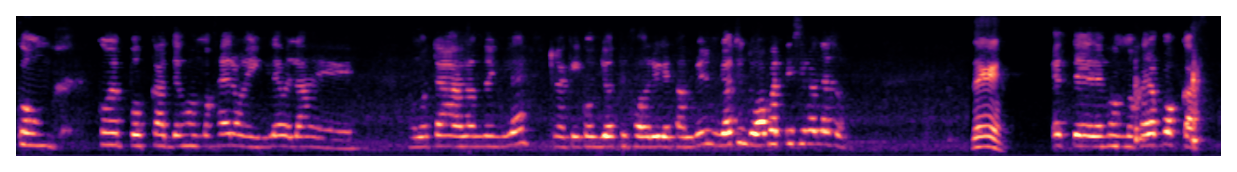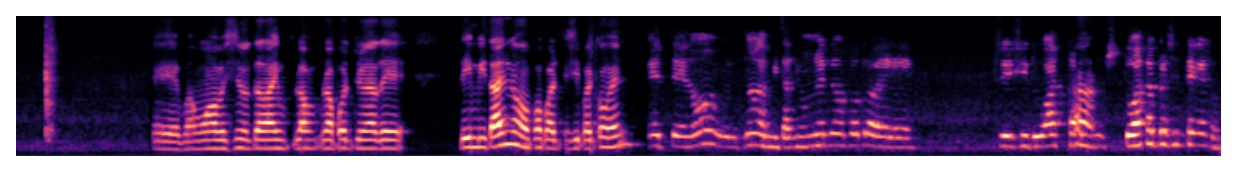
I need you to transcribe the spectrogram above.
con, con el podcast de Juan Majero en inglés, ¿verdad? Eh, vamos a estar hablando inglés, aquí con Justin Rodríguez también. Justin, ¿tú vas a participar de eso? ¿De qué? Este, de Juan Podcast. Eh, vamos a ver si nos da la, la oportunidad de, de invitarnos para participar con él. Este, no, no, la invitación es de nosotros. Eh, si, si tú vas a estar, Ah. si tú vas a estar presente en eso,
